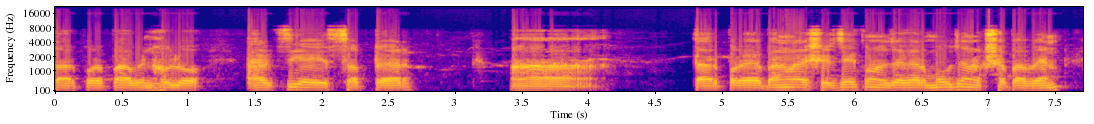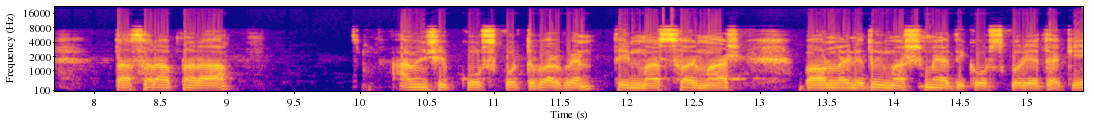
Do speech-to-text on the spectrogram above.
তারপরে পাবেন হলো আর্কজিআইএস সফটওয়্যার তারপরে বাংলাদেশের যে কোনো জায়গার মৌজা নকশা পাবেন। তাছাড়া আপনারা আমিনশিপ কোর্স করতে পারবেন, তিন মাস, ছয় মাস, বা অনলাইনে দুই মাস মেয়াদি কোর্স করিয়ে থাকি।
